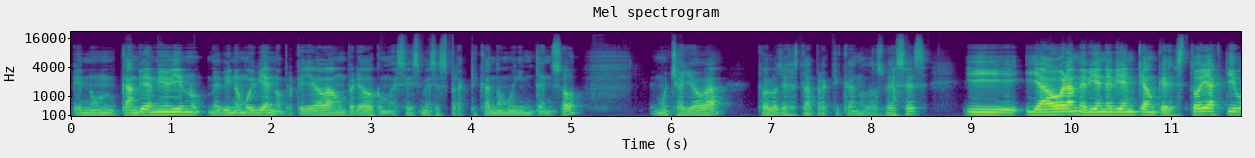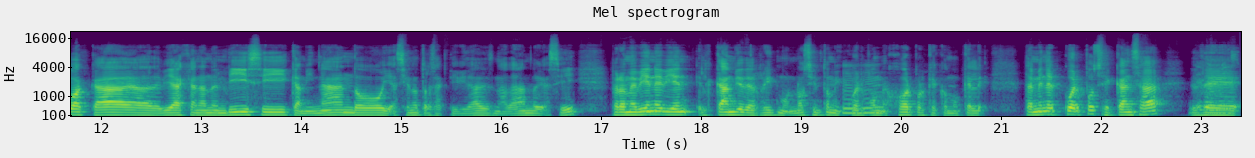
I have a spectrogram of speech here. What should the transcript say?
en un cambio. A mí me vino, me vino muy bien, ¿no? Porque llevaba un periodo como de seis meses practicando muy intenso, mucha yoga. Todos los días estaba practicando dos veces. Y, y, ahora me viene bien que aunque estoy activo acá de viaje, andando en bici, caminando y haciendo otras actividades, nadando y así, pero me viene bien el cambio de ritmo, ¿no? Siento mi cuerpo mejor porque como que también el cuerpo se cansa de,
